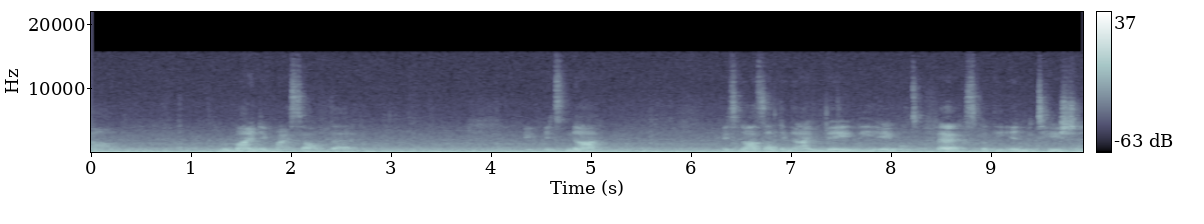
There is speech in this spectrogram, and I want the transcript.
um, reminding myself that it's not it's not something that I may be able to fix, but the invitation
